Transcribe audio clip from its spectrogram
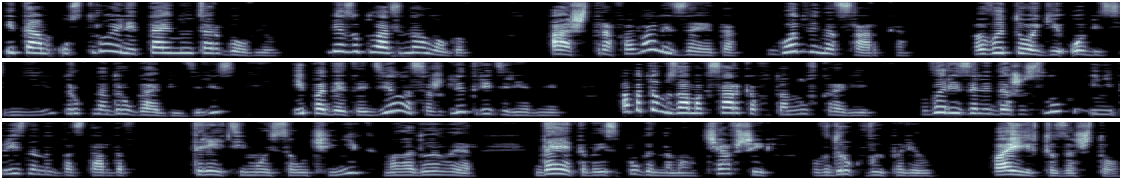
и там устроили тайную торговлю без уплаты налогов, а штрафовали за это Годвина Сарка. В итоге обе семьи друг на друга обиделись и под это дело сожгли три деревни, а потом замок Сарков утонул в крови, вырезали даже слуг и непризнанных бастардов. Третий мой соученик, молодой Лэр, до этого испуганно молчавший, вдруг выпалил. А их-то за что?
